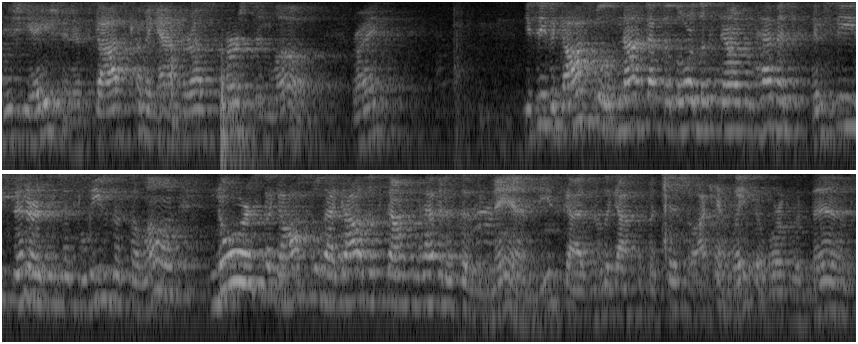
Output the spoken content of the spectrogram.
initiation. It's God's coming after us first in love, right? You see, the gospel is not that the Lord looks down from heaven and sees sinners and just leaves us alone, nor is the gospel that God looks down from heaven and says, Man, these guys really got some potential. I can't wait to work with them.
